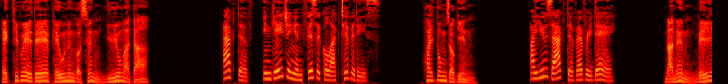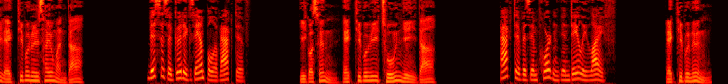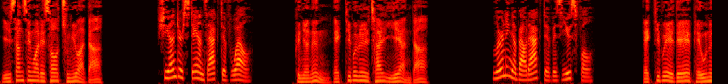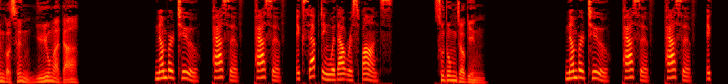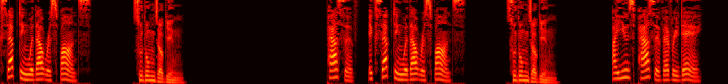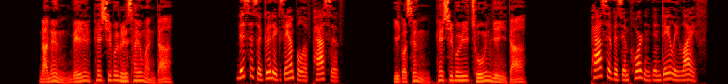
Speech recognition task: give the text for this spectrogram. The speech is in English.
액티브에 대해 배우는 것은 유용하다. Active, engaging in physical activities. 활동적인. I use active every day. 나는 매일 액티브를 사용한다. This is a good example of active. 이것은 액티브의 좋은 예이다. Active is important in daily life. 액티브는 일상생활에서 중요하다. She understands active well. 그녀는 액티브를 잘 이해한다. Learning about active is useful. 액티브에 대해 배우는 것은 유용하다. Number 2. Passive, passive, accepting without response. 수동적인, Number 2. Passive, passive, accepting without response. 수동적인, Passive, accepting without response. 수동적인. I use passive every day. 나는 매일 패시브를 사용한다. This is a good example of passive. 이것은 패시브의 좋은 예이다. Passive is important in daily life.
